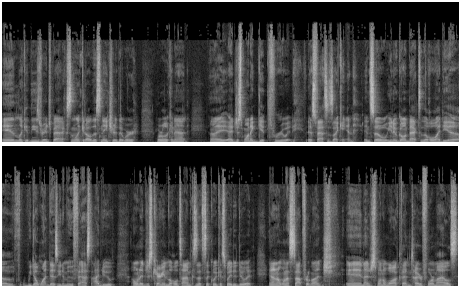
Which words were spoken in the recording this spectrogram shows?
and look at these ridgebacks and look at all this nature that we're we're looking at I, I just want to get through it as fast as I can. And so, you know, going back to the whole idea of we don't want Desi to move fast, I do. I want to just carry him the whole time because that's the quickest way to do it. And I don't want to stop for lunch. And I just want to walk that entire four miles.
